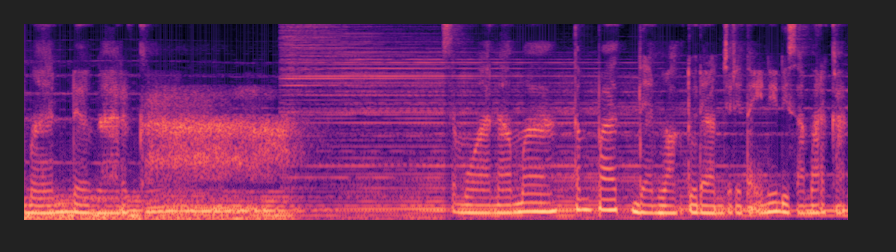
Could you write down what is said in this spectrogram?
mendengarkan. Semua nama, tempat, dan waktu dalam cerita ini disamarkan.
